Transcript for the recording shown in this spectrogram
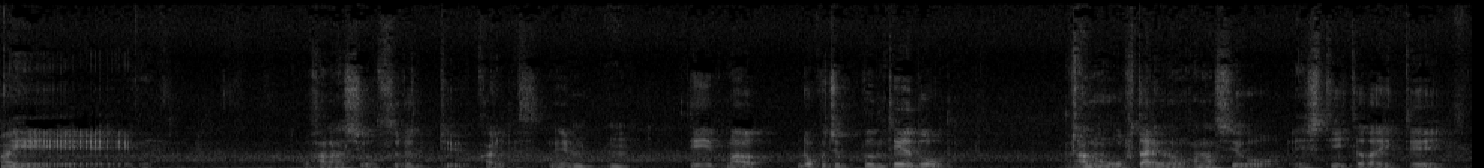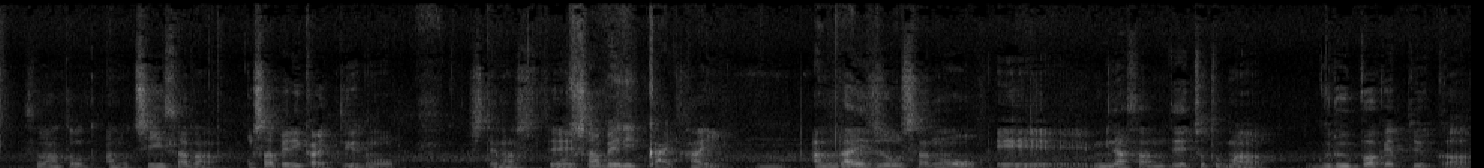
はい。えーお話をするっていう回ですね、うんうん。でまあ60分程度あのお二人のお話をえしていただいてその後あの小さなおしゃべり会っていうのをしてまして。おしゃべり会。はい。あの来場者の、えー皆さんでちょっとまあグループ分けっていうか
